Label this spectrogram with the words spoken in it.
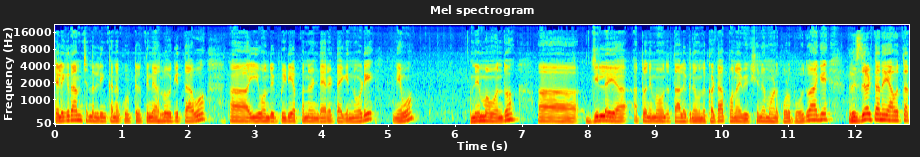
ಟೆಲಿಗ್ರಾಮ್ ಚಾನಲ್ ಲಿಂಕನ್ನು ಕೊಟ್ಟಿರ್ತೀನಿ. ಅಲ್ಲಿ ಹೋಗಿ ತಾವು ಈ ಒಂದು ಪಿ ಡಿ ಎಫನ್ನು ಡೈರೆಕ್ಟಾಗಿ ನೋಡಿ, ನೀವು ನಿಮ್ಮ ಒಂದು ಜಿಲ್ಲೆಯ ಅಥವಾ ನಿಮ್ಮ ಒಂದು ತಾಲೂಕಿನ ಒಂದು ಕಟಾಪನ್ನು ವೀಕ್ಷಣೆ ಮಾಡ್ಕೊಳ್ಬೋದು ಹಾಗೆ ರಿಸಲ್ಟನ್ನು ಯಾವ ಥರ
